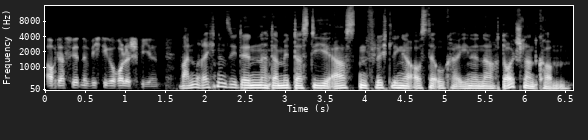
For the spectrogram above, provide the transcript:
Auch das wird eine wichtige Rolle spielen. Wann rechnen Sie denn damit, dass die ersten Flüchtlinge aus der Ukraine nach Deutschland kommen?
